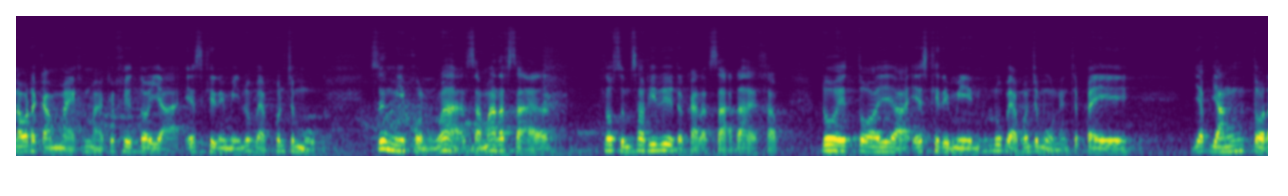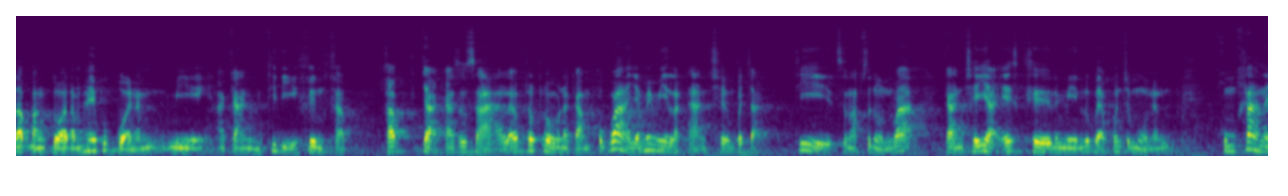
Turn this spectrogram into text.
นวัตกรรมใหม่ขึ้นมา ก็คือตัวยาเอสเคมีรูปแบบพ่นจมูก ซึ่งมีผลว่าสามารถรักษาโรคซึมเศร้าที่ดื้อต่อการรักษาได้ครับ โดยตัวยาเอสเคมีรูปแบบพ่นจมูกนั้นจะไปยับยั้งตัวรับบางตัวทำให้ผู้ป่วยนั้นมีอาการที่ดีขึ้นครับครับ จากการศึกษาและทบทวนวรรณกรรม พบว่ายังไม่มีหลักฐานเชิงประจักษ์ที่สนับสนุนว่าการใช้ยาเอสเคมีรูปแบบพ่นจมูกนั้น คุ้มค่าใน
